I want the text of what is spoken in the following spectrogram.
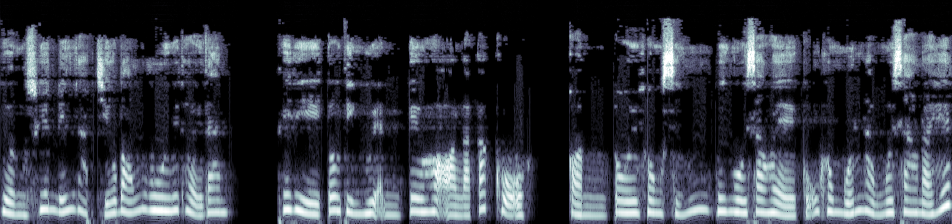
thường xuyên đến dạp chiếu bóng vui với thời gian, thế thì tôi tình nguyện kêu họ là các cụ, còn tôi không xứng với ngôi sao hề cũng không muốn làm ngôi sao nói hết.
